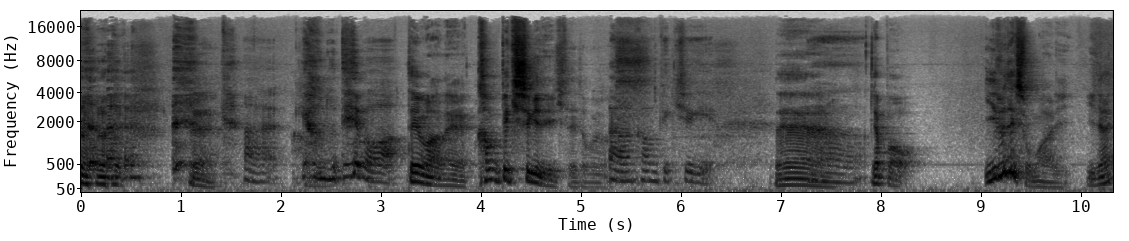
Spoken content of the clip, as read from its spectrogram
ねはい。今日のテーマは？テーマはね完璧主義でいきたいと思いあます。ー完璧主義。ねえ。やっぱいるでしょ周り。いない？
